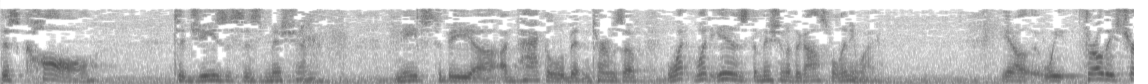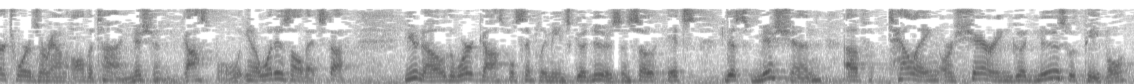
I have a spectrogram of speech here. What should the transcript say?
this call to Jesus' mission needs to be uh, unpacked a little bit in terms of what, what is the mission of the gospel anyway? You know, we throw these church words around all the time mission, gospel. You know, what is all that stuff? You know the word gospel simply means good news. And so it's this mission of telling or sharing good news with people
